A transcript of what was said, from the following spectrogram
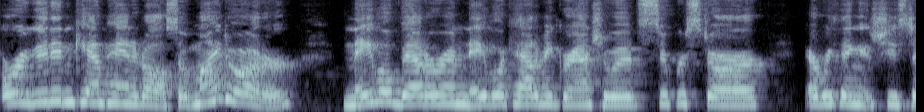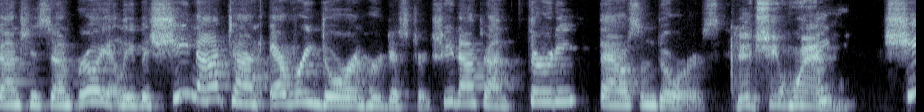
or you didn't campaign at all. So my daughter, naval veteran, Naval Academy graduate, superstar, everything that she's done, she's done brilliantly. But she knocked on every door in her district. She knocked on 30,000 doors. Did she win? She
